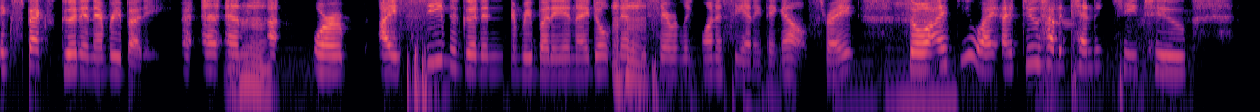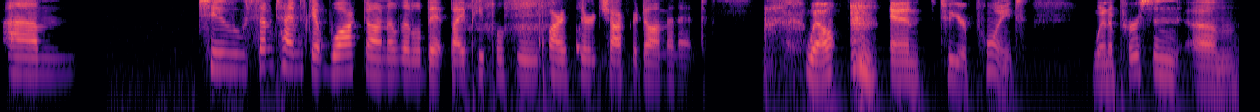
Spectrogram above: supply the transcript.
expects good in everybody. And, and Mhm. uh, or I see the good in everybody and I don't Mhm. necessarily want to see anything else, right? So I do. I, I do have a tendency to um, to sometimes get walked on a little bit by people who are third chakra dominant. Well, and to your point, when a person um,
